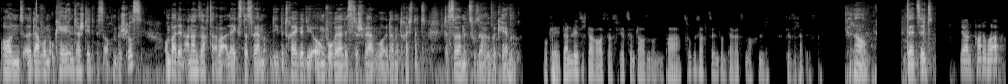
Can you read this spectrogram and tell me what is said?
Und äh, da, wo ein Okay hintersteht, ist auch ein Beschluss. Und bei den anderen sagte aber Alex, das wären die Beträge, die irgendwo realistisch wären, wo er damit rechnet, dass er eine Zusage bekäme. Okay, dann lese ich daraus, dass 14.000 und ein paar zugesagt sind und der Rest noch nicht gesichert ist. Genau. That's it. Ja, dann fahr doch mal ab.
